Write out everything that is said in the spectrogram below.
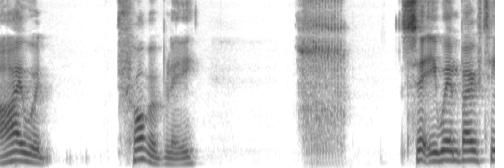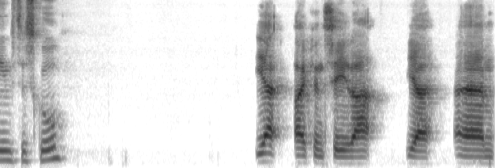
I would probably City win both teams to score. Yeah, I can see that. Yeah, um,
